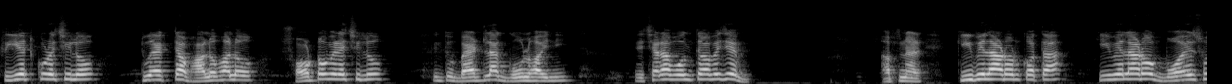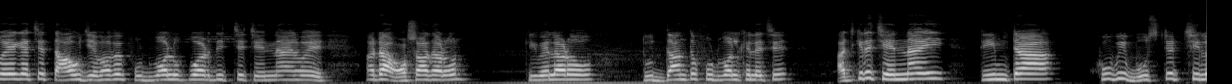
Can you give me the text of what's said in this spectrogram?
ক্রিয়েট করেছিল। দু একটা ভালো ভালো শটও মেরেছিল, কিন্তু ব্যাড লাক গোল হয়নি। এছাড়া বলতে হবে যে, আপনার কিবেলারোর কথা? কিবেলারও বয়স হয়ে গেছে, তাও যেভাবে ফুটবল উপহার দিচ্ছে চেন্নাইয়ের হয়ে, এটা অসাধারণ। কিবেলারও দুর্দান্ত ফুটবল খেলেছে। আজকের চেন্নাই টিমটা খুবই বুস্টেড ছিল।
